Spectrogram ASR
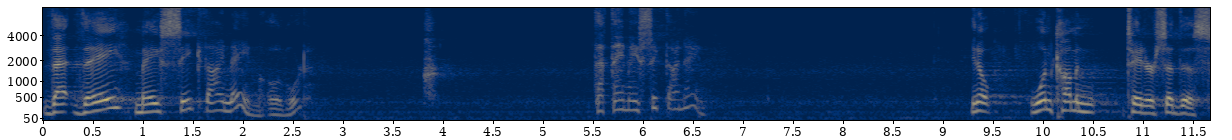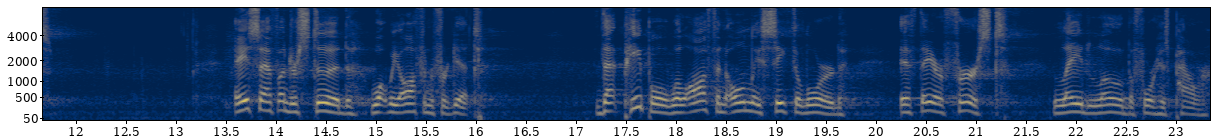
that they may seek thy name, O Lord." That they may seek thy name. You know, one commentator said this Asaph understood what we often forget that people will often only seek the Lord if they are first laid low before his power.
